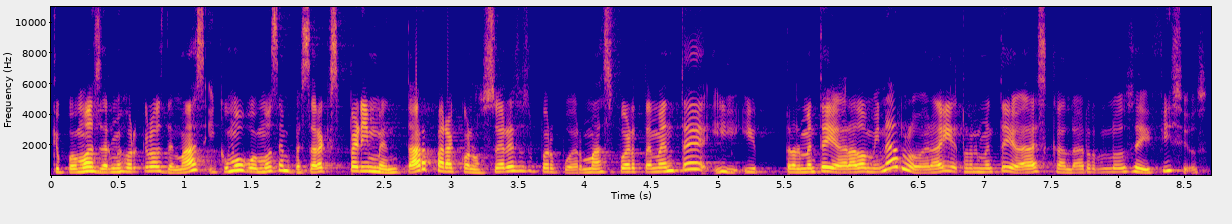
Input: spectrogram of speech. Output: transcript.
que podemos hacer mejor que los demás y cómo podemos empezar a experimentar para conocer ese superpoder más fuertemente y, y realmente llegar a dominarlo, ¿verdad? Y realmente llegar a escalar los edificios.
